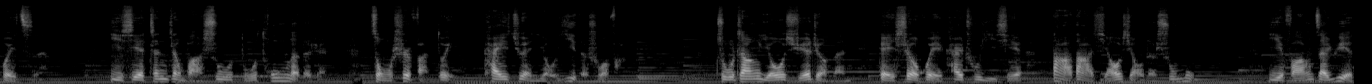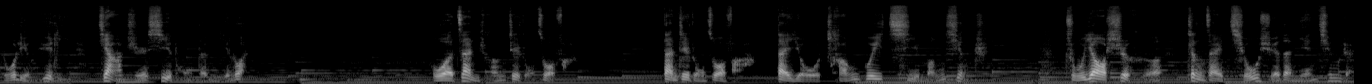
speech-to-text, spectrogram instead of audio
为此。一些真正把书读通了的人，总是反对开卷有益的说法，主张由学者们给社会开出一些大大小小的书目，以防在阅读领域里价值系统的迷乱。我赞成这种做法，但这种做法带有常规启蒙性质，主要适合正在求学的年轻人。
